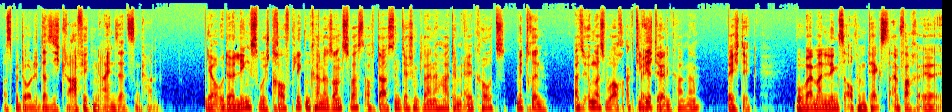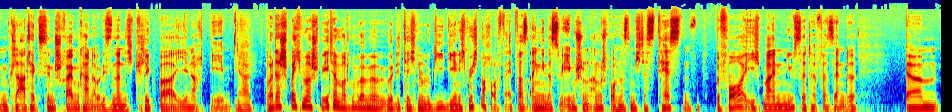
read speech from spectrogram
was bedeutet, dass ich Grafiken einsetzen kann. Ja, oder Links, wo ich draufklicken kann oder sonst was. Auch da sind ja schon kleine HTML-Codes mit drin. Also irgendwas, wo auch aktiviert Richtig. werden kann, ne? Richtig. Wobei man Links auch im Text einfach äh, im Klartext hinschreiben kann, aber die sind dann nicht klickbar, je nachdem. Ja. Aber da sprechen wir später mal drüber, wenn wir über die Technologie gehen. Ich möchte noch auf etwas eingehen, das du eben schon angesprochen hast, nämlich das Testen. Bevor ich meinen Newsletter versende, ähm,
